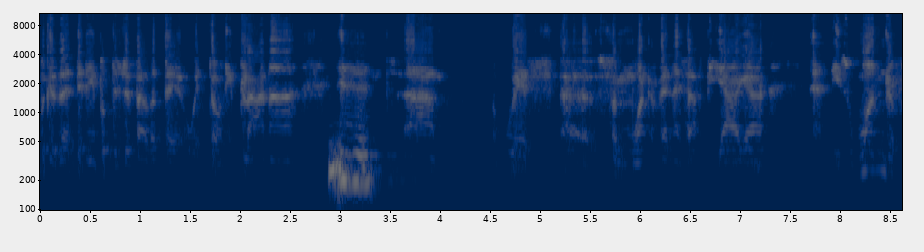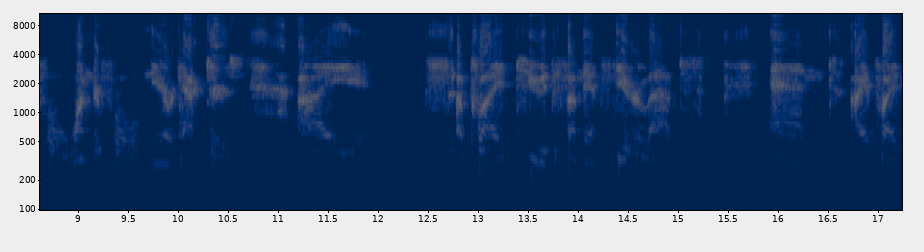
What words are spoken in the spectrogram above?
because I'd been able to develop it with Tony Plana Mhm. and um, with uh, some one Vanessa Piaga and these wonderful, wonderful New York actors, I applied to the Sundance Theater Labs, and I applied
